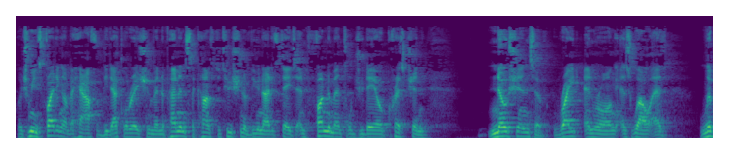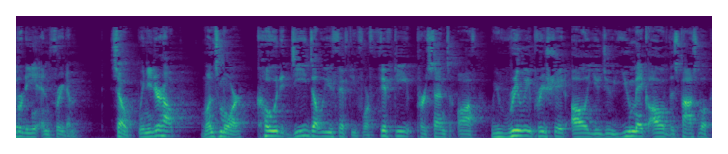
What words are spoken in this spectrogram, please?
which means fighting on behalf of the Declaration of Independence, the Constitution of the United States, and fundamental Judeo-Christian notions of right and wrong, as well as liberty and freedom. So we need your help. Once more, code DW50 for 50% off. We really appreciate all you do. You make all of this possible.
